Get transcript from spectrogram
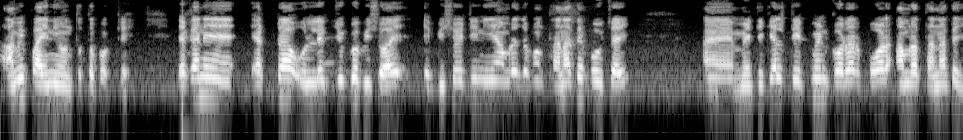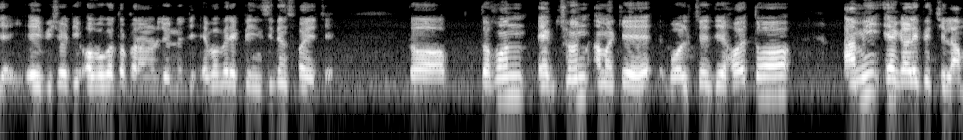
আমি পাইনি অন্তত পক্ষে। এখানে একটা উল্লেখযোগ্য বিষয়, এই বিষয়টি নিয়ে আমরা যখন থানাতে পৌঁছাই মেডিকেল ট্রিটমেন্ট করার পর আমরা থানাতে যাই। এই বিষয়টি অবগত করানোর জন্য যে এভাবে একটি ইনসিডেন্স হয়েছে। তো তখন একজন আমাকে বলছে যে, হয়তো আমি এ গাড়িতে ছিলাম।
